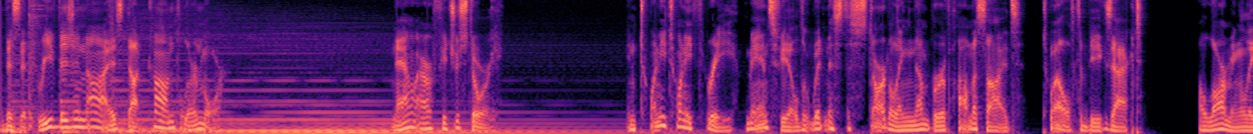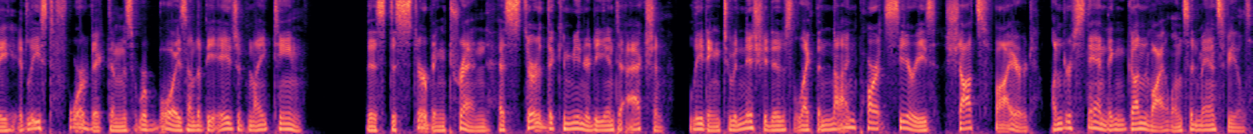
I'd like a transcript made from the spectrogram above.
Visit revisioneyes.com to learn more. Now, our feature story. In 2023, Mansfield witnessed a startling number of homicides, 12 to be exact. Alarmingly, at least four victims were boys under the age of 19. This disturbing trend has stirred the community into action, leading to initiatives like the nine part series Shots Fired Understanding Gun Violence in Mansfield.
